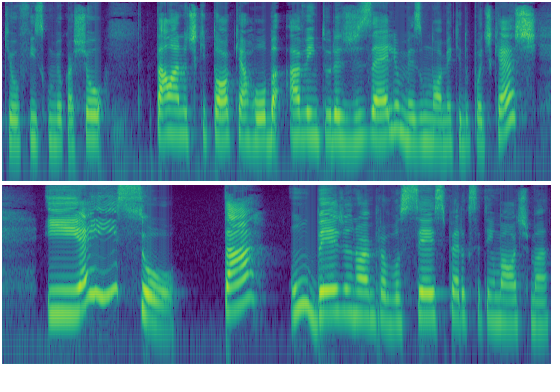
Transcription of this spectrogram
que eu fiz com o meu cachorro. Tá lá no TikTok, arroba Aventuras Gisele, o mesmo nome aqui do podcast. E é isso, tá? Um beijo enorme para você. Espero que você tenha uma ótima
